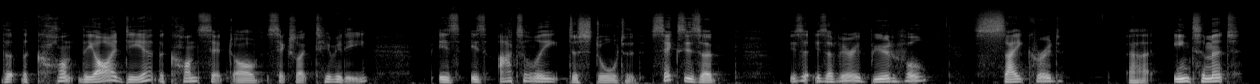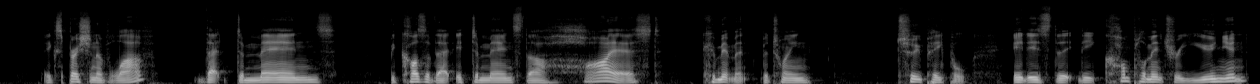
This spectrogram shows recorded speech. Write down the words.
the the con, the idea, the concept of sexual activity is is utterly distorted. Sex is a is a, is a very beautiful, sacred, uh, intimate expression of love that demands, because of that, it demands the highest commitment between two people. It is the, the complementary union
